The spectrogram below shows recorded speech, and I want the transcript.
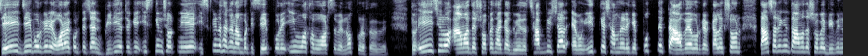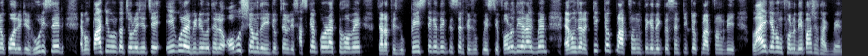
যেই যে বোর্গারে অর্ডার করতে চান ভিডিও থেকে স্ক্রিনশট নিয়ে স্ক্রিনে থাকা নাম্বারটি সেভ করে ইমো অথবা হোয়াটসঅ্যাপে নক করে ফেলবেন। তো এই ছিল আমাদের শপে থাকা দুই হাজার ছাব্বিশ সাল এবং ঈদকে সামনে রেখে প্রত্যেকটা আবহাওয়া বোরকার কালেকশন তাছাড়া কিন্তু আমাদের সবাই বিভিন্ন কোয়ালিটির হুডি সেট এবং পার্টি বোরকা চলে এসেছে। এইগুলোর ভিডিও পেতে হলে অবশ্যই আমাদের ইউটিউব চ্যানেলটি সাবস্ক্রাইব করে রাখতে হবে। যারা ফেসবুক পেজ থেকে দেখতেছেন ফেসবুক পেজটি ফলো দিয়ে রাখবেন এবং যারা টিকটক প্ল্যাটফর্ম থেকে দেখতেছেন টিকটক প্ল্যাটফর্মটি লাইক এবং ফলো দিয়ে পাশে থাকবেন।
